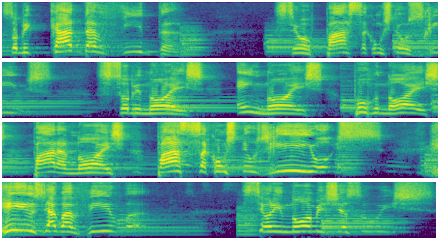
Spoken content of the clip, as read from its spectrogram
sobre cada vida. Senhor, passa com os teus rios sobre nós, em nós, por nós, para nós. Passa com os teus rios, rios de água viva. Senhor, em nome de Jesus,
